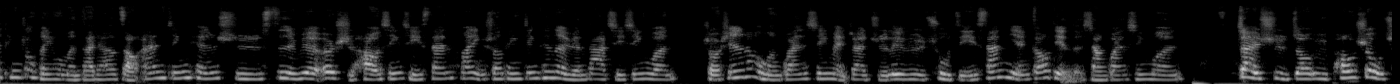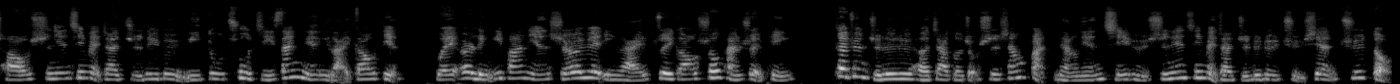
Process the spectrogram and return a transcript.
位听众朋友们，大家早安！今天是四月二十号，星期三，欢迎收听今天的元大旗新闻。首先，让我们关心美债直利率触及三年高点的相关新闻。债市遭遇抛售潮，十年期美债直利率一度触及三年以来高点，为二零一八年十二月以来最高收盘水平。债券直利率和价格走势相反，两年期与十年期美债直利率曲线趋陡。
